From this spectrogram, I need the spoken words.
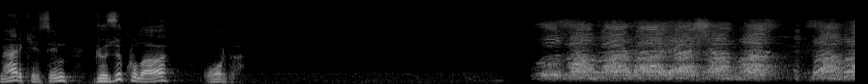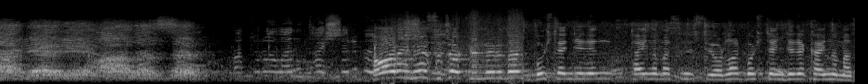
mi? Herkesin gözü kulağı orada. Tarihin en sıcak günlerinden Boş tencerenin kaynamasını istiyorlar. Boş tencere kaynamaz.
